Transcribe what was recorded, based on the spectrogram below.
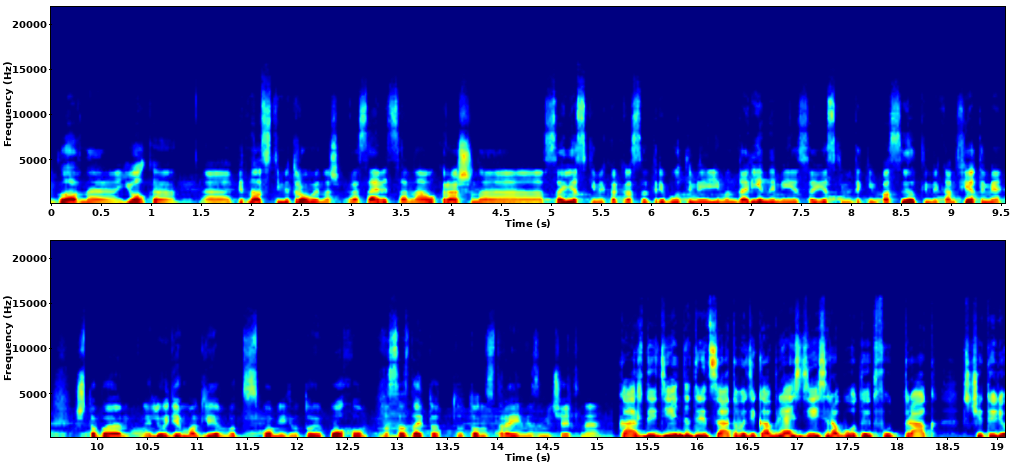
главная елка, 15-метровая наша красавица, она украшена советскими как раз атрибутами и мандаринами, и советскими такими посылками, конфетами, чтобы люди могли вот вспомнить вот ту эпоху, воссоздать то, то, то настроение замечательное. Каждый день до 30 декабря здесь работает фудтрак. С 4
